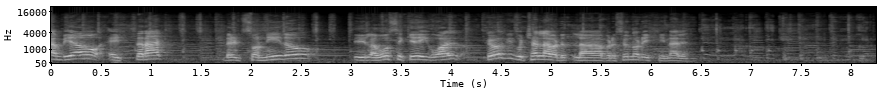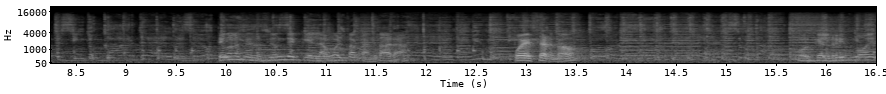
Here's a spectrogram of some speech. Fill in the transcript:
Cambiado el track del sonido y la voz se queda igual? Tengo que escuchar la, la versión original. Tengo la sensación de que la ha vuelto a cantar, ¿ah? Puede ser, ¿no? Porque el ritmo es.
